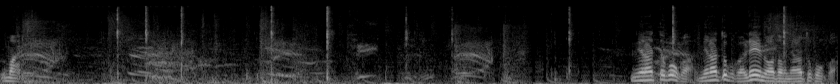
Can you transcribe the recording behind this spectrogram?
うまい。狙っとこうか。狙っとこうか。例の技を狙っとこうか。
